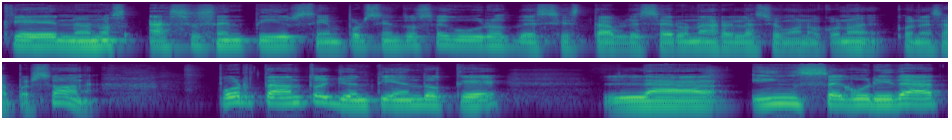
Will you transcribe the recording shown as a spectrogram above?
que no nos hace sentir 100% seguros de si establecer una relación o no con, con esa persona. Por tanto, yo entiendo que la inseguridad,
